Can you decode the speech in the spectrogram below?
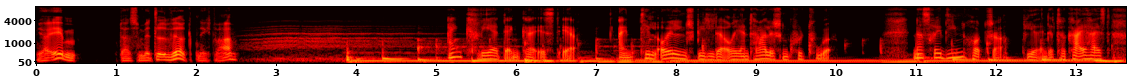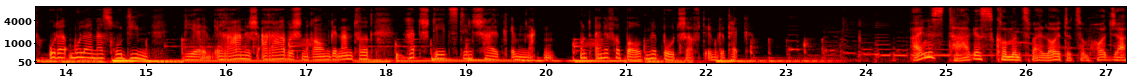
Ja eben. Das Mittel wirkt, nicht wahr? Ein Querdenker ist er, ein Till-Eulenspiegel der orientalischen Kultur. Nasreddin Hoxha, wie er in der Türkei heißt, oder Mullah Nasruddin, wie er im iranisch-arabischen Raum genannt wird, hat stets den Schalk im Nacken und eine verborgene Botschaft im Gepäck. Eines Tages kommen zwei Leute zum Hodja,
